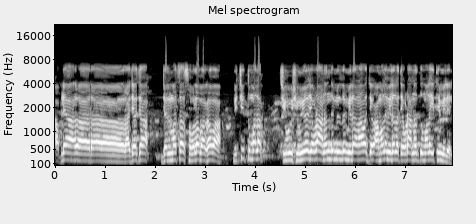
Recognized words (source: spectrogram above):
आपल्या रा- रा- राजाच्या जन्माचा सोहळा बघावा. निश्चित तुम्हाला शिव शिवनेरीला जेवढा आनंद मिळतो मिळाला जे- आम्हाला मिळाला तेवढा आनंद तुम्हाला इथे मिळेल.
